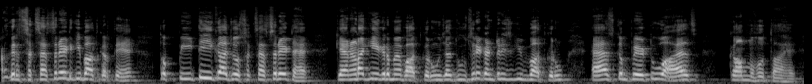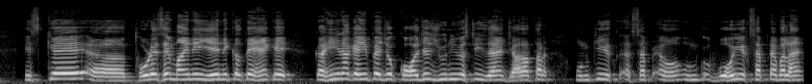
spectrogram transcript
अगर सक्सेस रेट की बात करते हैं तो पीटी का जो सक्सेस रेट है, कनाडा की अगर मैं बात करूँ, या दूसरे कंट्रीज़ की भी बात करूँ एज़ कंपेयर टू आयल्स कम होता है। इसके थोड़े से मायने ये निकलते हैं कि कहीं ना कहीं पे जो कॉलेज यूनिवर्सिटीज़ हैं ज़्यादातर उनकी एक्सेप्ट उनको वही एक्सेप्टेबल हैं।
